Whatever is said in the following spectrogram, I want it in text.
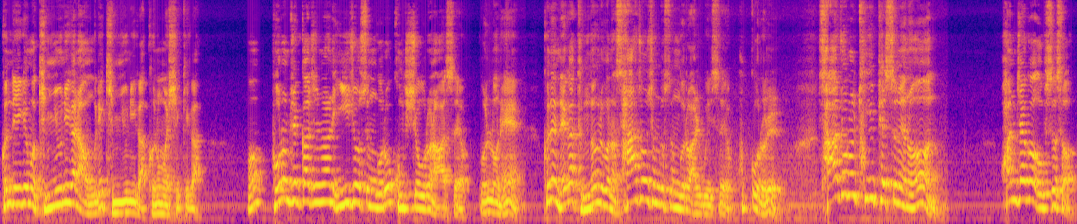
근데 이게 뭐 김윤희가 나온 거래 김윤희가 그놈의 새끼가. 어? 보름 전까지는 2조 쓴 거로 공식적으로 나왔어요 언론에. 근데 내가 등록을 거는 4조 정도 쓴 거로 알고 있어요 국고를. 4조를 투입했으면은 환자가 없어서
